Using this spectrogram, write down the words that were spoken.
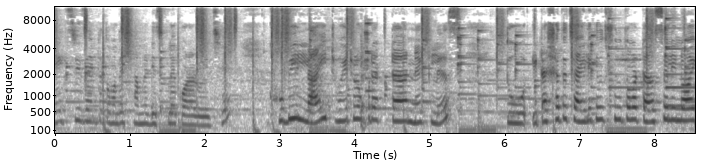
নেক্সট ডিজাইনটা তোমাদের সামনে ডিসপ্লে করা রয়েছে। খুবই লাইট ওয়েটের ওপর একটা নেকলেস তো এটার সাথে চাইলে কিন্তু শুধু তোমার টার্সেলই নয়,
